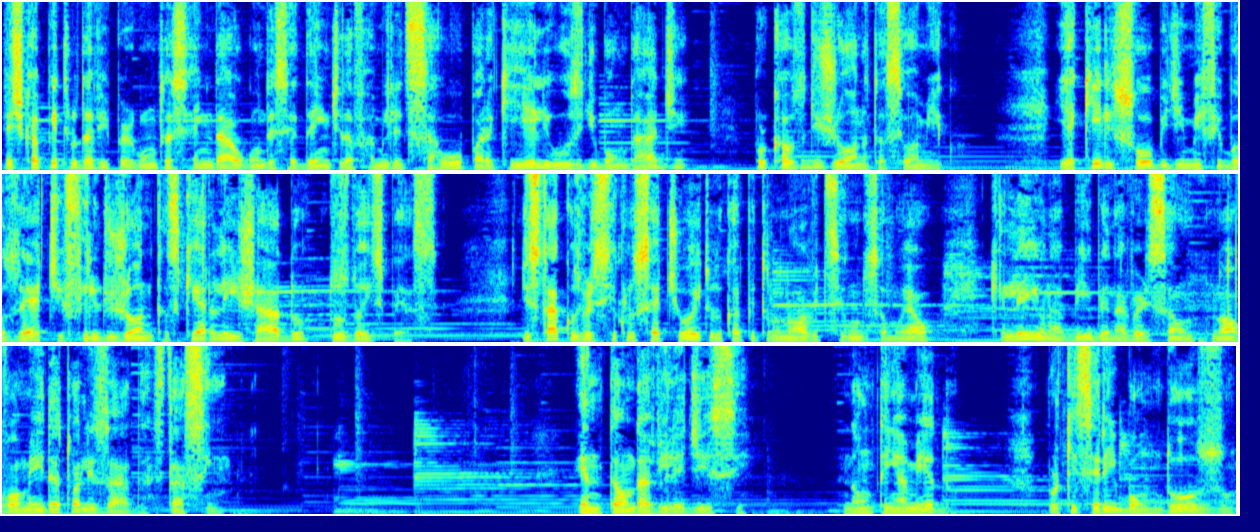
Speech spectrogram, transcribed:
Neste capítulo, Davi pergunta se ainda há algum descendente da família de Saul para que ele use de bondade por causa de Jonatas, seu amigo. E aqui ele soube de Mefibosete, filho de Jonatas, que era aleijado dos dois pés. Destaco os versículos 7 e 8 do capítulo 9 de 2 Samuel, que leio na Bíblia na versão Nova Almeida atualizada. Está assim: Então Davi lhe disse: Não tenha medo, porque serei bondoso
